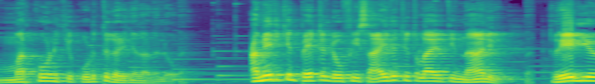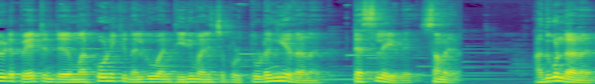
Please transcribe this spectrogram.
മർക്കോണിക്ക് കൊടുത്തു കഴിഞ്ഞതാണല്ലോ അമേരിക്കൻ പേറ്റന്റ് ഓഫീസ് ആയിരത്തി തൊള്ളായിരത്തി നാലിൽ റേഡിയോയുടെ പേറ്റന്റ് മർക്കോണിക്ക് നൽകുവാൻ തീരുമാനിച്ചപ്പോൾ തുടങ്ങിയതാണ് ടെസ്ലയുടെ സമരം. അതുകൊണ്ടാണ്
